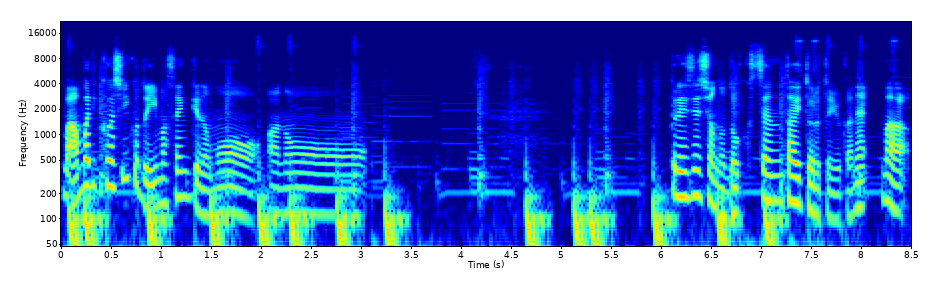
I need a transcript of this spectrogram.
まあ、あんまり詳しいこと言いませんけども、あのー、プレイステーションの独占タイトルというかね、まあ、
